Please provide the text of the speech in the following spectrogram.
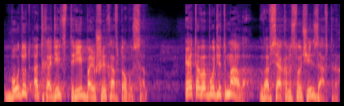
будут отходить три больших автобуса – этого будет мало, во всяком случае завтра.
